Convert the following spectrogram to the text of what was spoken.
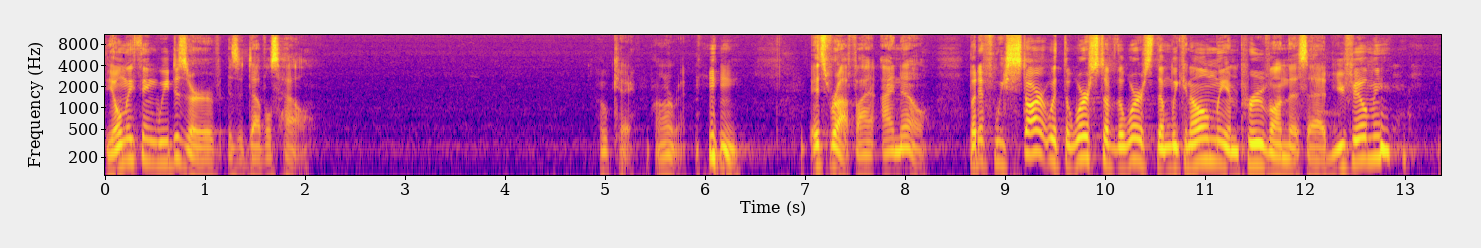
The only thing we deserve is a devil's hell. Okay, all right. it's rough, I, I know. But if we start with the worst of the worst, then we can only improve on this, Ed. You feel me?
